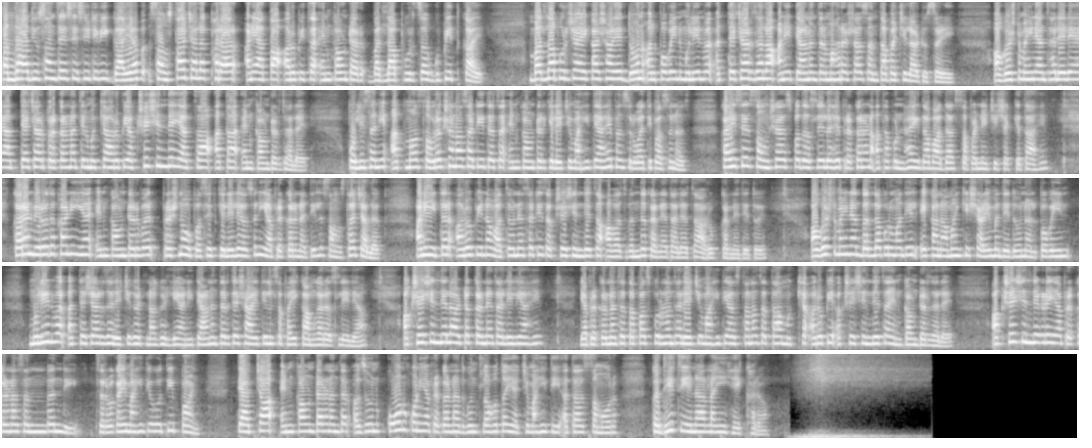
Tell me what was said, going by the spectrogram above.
पंधरा दिवसांचे सीसीटीव्ही गायब संस्थाचालक फरार आणि आता आरोपीचा एन्काउंटर बदलापूरचं गुपित काय? बदलापूरच्या एका शाळेत दोन अल्पवयीन मुलींवर अत्याचार झाला आणि त्यानंतर महाराष्ट्रात संतापाची लाट उसळली. ऑगस्ट महिन्यात झालेल्या या अत्याचार प्रकरणातील मुख्य आरोपी अक्षय शिंदे याचा आता एन्काउंटर झालाय. पोलिसांनी आत्मसंरक्षणासाठी त्याचा एन्काउंटर केल्याची माहिती आहे पण सुरुवातीपासूनच काहीसे संशयास्पद असलेलं हे प्रकरण आता पुन्हा एकदा वादात सापडण्याची शक्यता आहे. कारण विरोधकांनी या एन्काउंटरवर प्रश्न उपस्थित केलेले असून या प्रकरणातील संस्थाचालक आणि इतर आरोपींना वाचवण्यासाठीच अक्षय शिंदेचा आवाज बंद करण्यात आल्याचा आरोप करण्यात येतोय. ऑगस्ट महिन्यात बदलापूरमधील एका नामांकित शाळेमध्ये दोन अल्पवयीन मुलींवर अत्याचार झाल्याची घटना घडली आणि त्यानंतर त्या शाळेतील सफाई कामगार असलेल्या अक्षय शिंदेला अटक करण्यात आलेली आहे. या प्रकरणाचा तपास पूर्ण झाल्याची माहिती असतानाच आता मुख्य आरोपी अक्षय शिंदेचा एन्काउंटर झालाय. अक्षय शिंदेकडे या प्रकरणासंबंधी सर्व काही माहिती होती पण त्याच्या एन्काउंटरनंतर अजून कोण कोण या प्रकरणात गुंतलं होतं याची माहिती आता समोर कधीच येणार नाही हे खरं.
